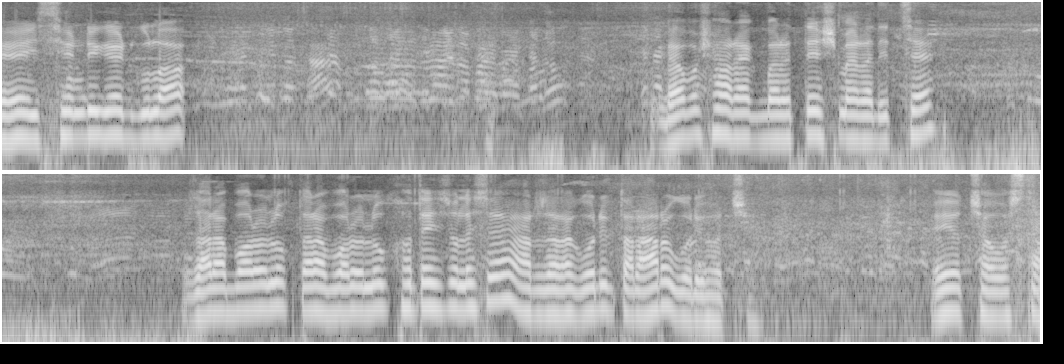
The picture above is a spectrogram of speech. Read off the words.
এই সিন্ডিকেটগুলা ব্যবসার একবারে তেজ মেরা দিচ্ছে। যারা বড় লোক, তারা বড় লোক হতেই চলেছে, আর যারা গরিব, তারা আরও গরিব হচ্ছে। এই হচ্ছে অবস্থা।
